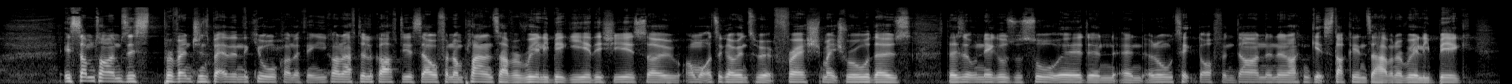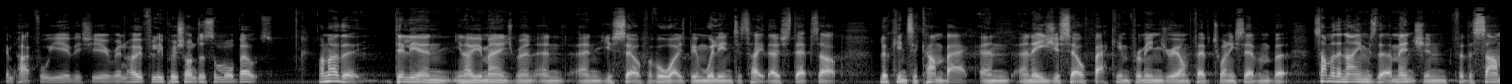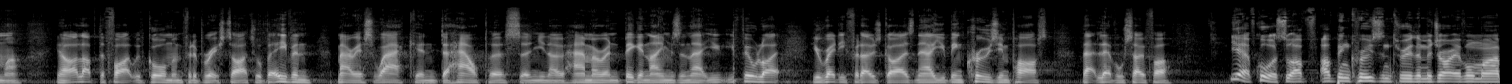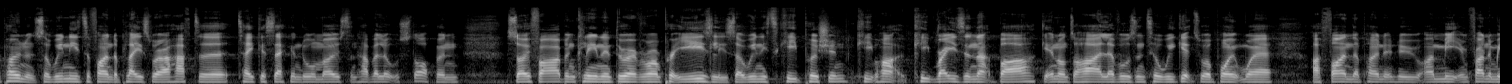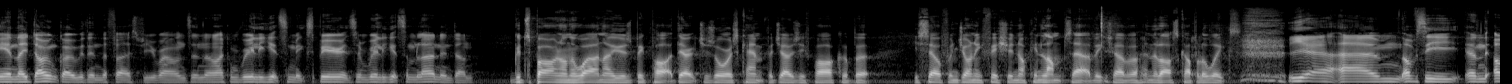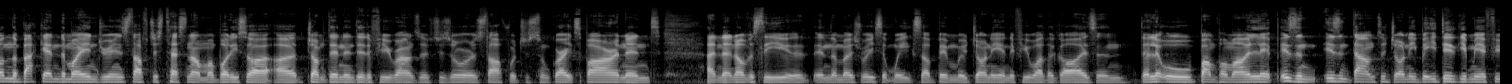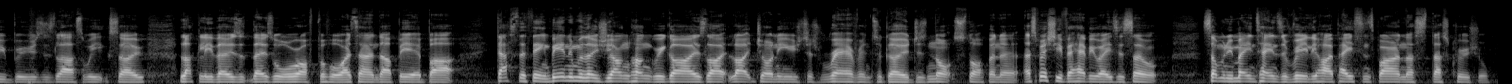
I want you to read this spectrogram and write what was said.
it's sometimes this prevention's better than the cure kind of thing. You kind of have to look after yourself, and I'm planning to have a really big year this year, so I wanted to go into it fresh, make sure all those those little niggles were sorted and, and, and all ticked off and done, and then I can get stuck into having a really big, impactful year this year, and hopefully push on to some more belts. I know that Dillian, you know, your management and, and yourself have always been willing to take those steps up, looking to come back and, and ease yourself back in from injury on Feb 27. But some of the names that are mentioned for the summer, you know, I love the fight with Gorman for the British title, but even Mariusz Wach and De Halpus and, you know, Hammer and bigger names than that, you, you feel like you're ready for those guys now. You've been cruising past that level so far. Yeah, of course. So I've I've been cruising through the majority of all my opponents. So we need to find a place where I have to take a second almost and have a little stop. And so far, I've been cleaning through everyone pretty easily. So we need to keep pushing, keep keep raising that bar, getting onto higher levels until we get to a point where I find the opponent who I meet in front of me and they don't go within the first few rounds, and then I can really get some experience and really get some learning done. Good sparring on the way. I know you was a big part of Derek Chisora's camp for Joseph Parker, but yourself and Johnny Fisher knocking lumps out of each other in the last couple of weeks? Yeah, um, obviously in, on the back end of my injury and stuff, just testing out my body. So I, I jumped in and did a few rounds with Chisora and stuff, which was some great sparring. And and then obviously in the most recent weeks, I've been with Johnny and a few other guys. And the little bump on my lip isn't isn't down to Johnny, but he did give me a few bruises last week. So luckily those those were off before I turned up here. But that's the thing. Being in with those young, hungry guys like like Johnny, who's just raring to go, does not stop, and uh, especially for heavyweights, is so someone who maintains a really high pace in sparring. That's that's crucial.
